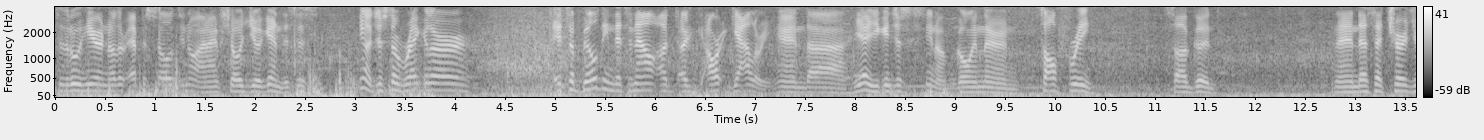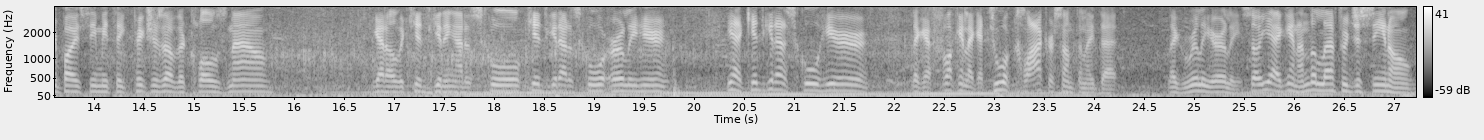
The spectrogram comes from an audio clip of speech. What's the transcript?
through here another episode, you know and i've showed you again this is you know just a regular it's a building that's now a, a art gallery. And uh, yeah you can just you know go in there and it's all free. It's all good. And that's that church. You probably see me take pictures of they're closed now. Got all the kids getting out of school. Kids get out of school early here. Yeah kids get out of school here like at fucking like at two o'clock or something like that like really early. So yeah, again, on the left we just see, you know,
